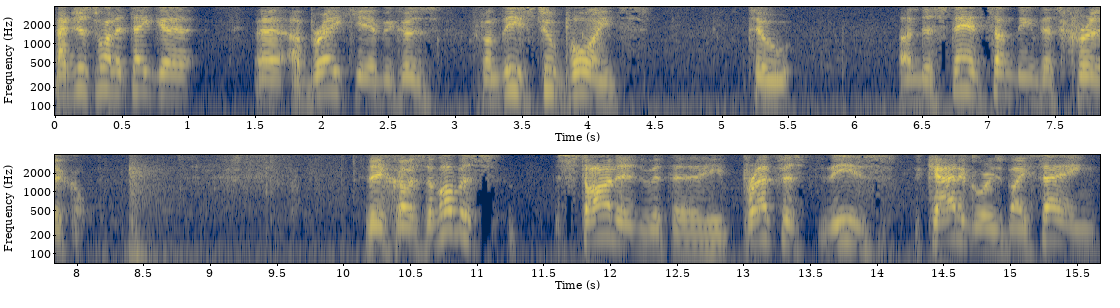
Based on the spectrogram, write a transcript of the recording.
I just want to take a, a, a break here because from these two points to understand something that's critical. Because the Kosovovas started with the, he prefaced these categories by saying,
